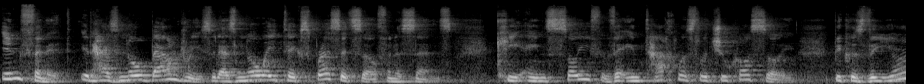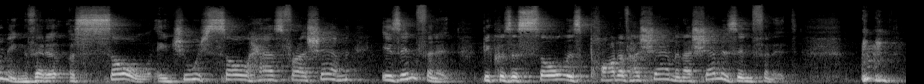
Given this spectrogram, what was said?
infinite. It has no boundaries. It has no way to express itself in a sense. Ki ein soif tachlis Because the yearning that a, a soul, a Jewish soul has for Hashem is infinite. Because a soul is part of Hashem and Hashem is infinite.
